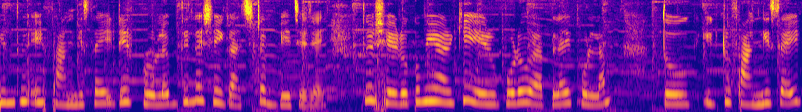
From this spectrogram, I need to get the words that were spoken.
কিন্তু এই ফাঙ্গিসাইডের প্রলেপ দিলে সেই গাছটা বেঁচে যায়। তো সেরকমই আর কি এর উপরেও অ্যাপ্লাই করলাম। তো একটু ফাঙ্গিসাইড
